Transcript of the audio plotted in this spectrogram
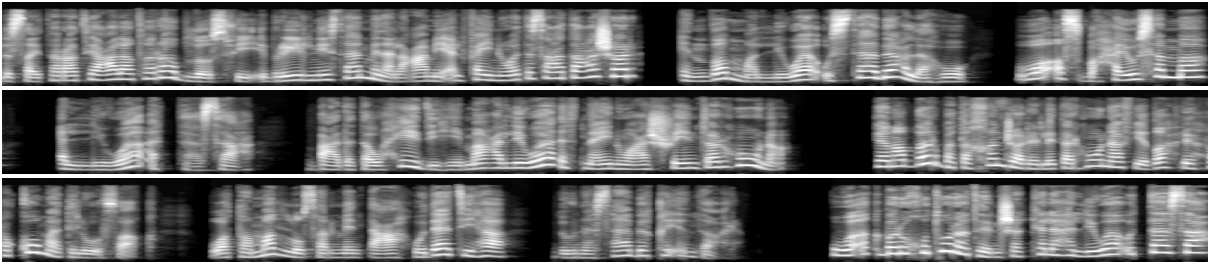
للسيطرة على طرابلس في إبريل نيسان من العام 2019 انضم اللواء السابع له وأصبح يسمى اللواء التاسع بعد توحيده مع اللواء 22 ترهونة. كانت ضربة خنجر لترهونة في ظهر حكومة الوفاق وتملصا من تعهداتها دون سابق إنذار. وأكبر خطورة شكلها اللواء التاسع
